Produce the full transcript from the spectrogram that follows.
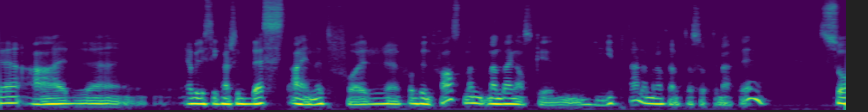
er jeg vil si kanskje best egnet for, for bunnfast, men, men, det er ganske dypt der. Det er mellom 50 og 70 meter. Så,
